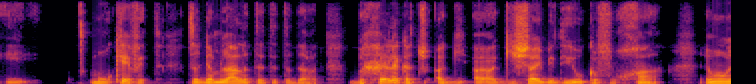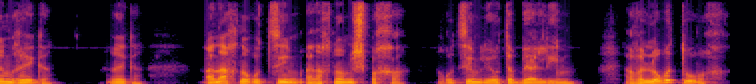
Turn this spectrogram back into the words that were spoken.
היא מורכבת. צריך גם לה לתת את הדעת. בחלק הגישה היא בדיוק הפוכה. הם אומרים רגע רגע אנחנו רוצים אנחנו המשפחה רוצים להיות הבעלים אבל לא בטוח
